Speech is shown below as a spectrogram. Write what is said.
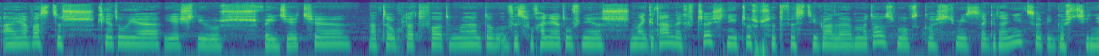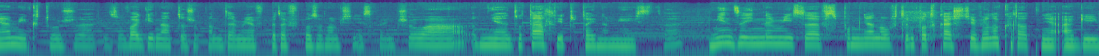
a ja Was też kieruję, jeśli już wejdziecie na tę platformę, do wysłuchania również nagranych wcześniej, tuż przed festiwalem rozmów z gośćmi z zagranicy i gościniami, którzy z uwagi na to, że pandemia wbrew pozorom się nie skończyła, nie dotarli tutaj na miejsce. Między innymi ze wspomnianą w tym podcaście wielokrotnie Agi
